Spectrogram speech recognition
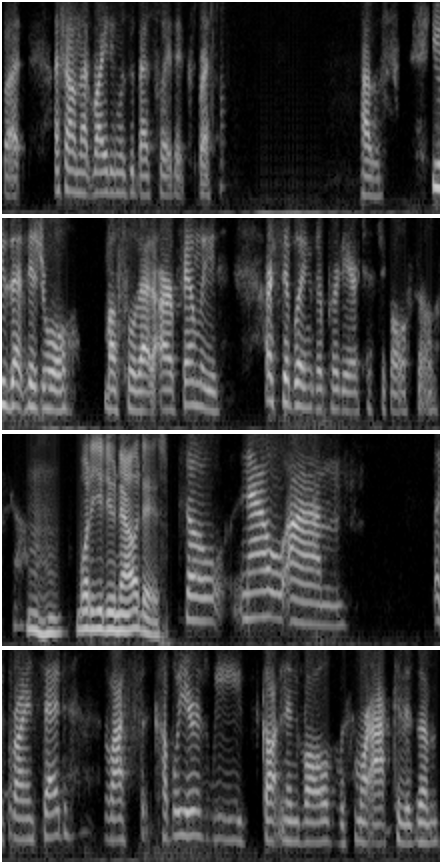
But I found that writing was the best way to express, have use that visual muscle that our family, our siblings are pretty artistic also. So hmm What do you do nowadays? so now, um, like Brian said, the last couple years we've gotten involved with more activism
